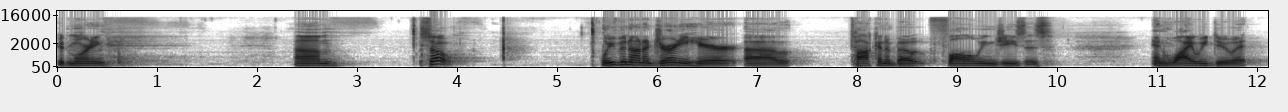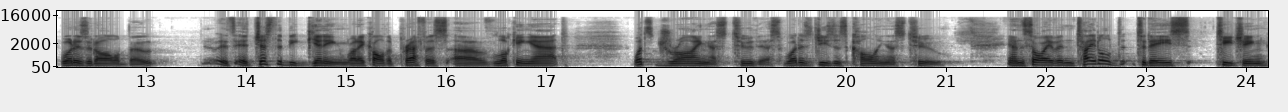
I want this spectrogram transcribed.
Good morning. Um, so, we've been on a journey here uh, talking about following Jesus and why we do it. What is it all about? It's, it's just the beginning, what I call the preface of looking at what's drawing us to this. What is Jesus calling us to? And so I've entitled today's teaching,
